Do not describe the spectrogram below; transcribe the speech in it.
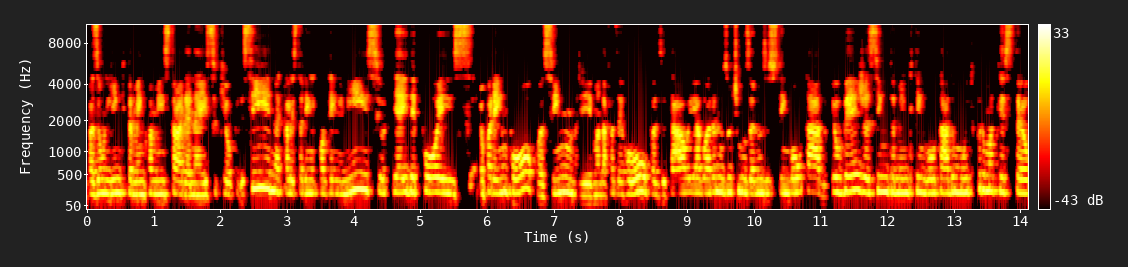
fazer um link também com a minha história, né? Isso que eu cresci, naquela historinha que contei no início. E aí depois eu parei um pouco, assim, de mandar fazer roupas e tal. E agora nos últimos anos isso tem voltado. Eu vejo, assim, também que tem voltado muito por uma questão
